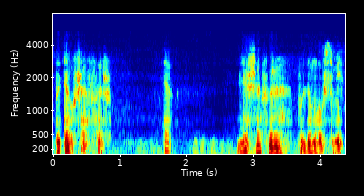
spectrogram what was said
Спитав шафер. Так. Для шафера, подумав Сміт.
